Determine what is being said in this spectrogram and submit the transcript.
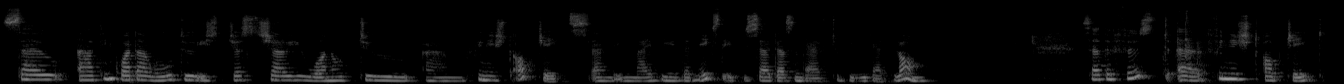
So I think what I will do is just show you one or two um, finished objects and then maybe the next episode doesn't have to be that long. So the first uh, finished object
